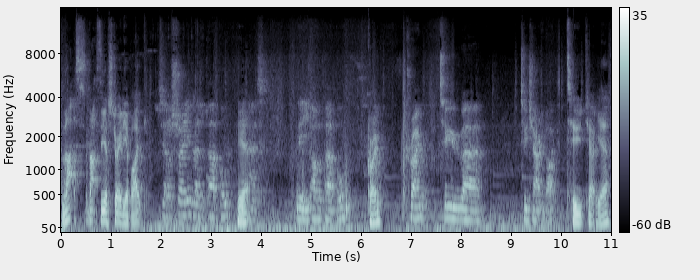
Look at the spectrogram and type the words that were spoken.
That's that's the Australia bike. So you had Australian, there's a purple. Yeah. The other purple, Chrome. chrome, two uh, two charity bikes. Two chat yeah.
